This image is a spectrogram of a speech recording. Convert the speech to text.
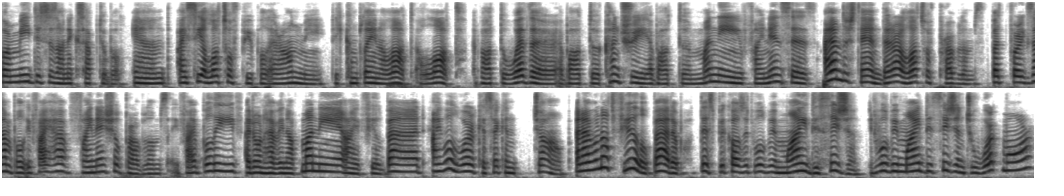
For me, this is unacceptable. And I see a lot of people around me. They complain a lot, a lot about the weather, about the country, about the money, finances. I understand there are lots of problems. But for example, if I have financial problems, if I believe I don't have enough money, I feel bad, I will work a second job. And I will not feel bad about this because it will be my decision. It will be my decision to work more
